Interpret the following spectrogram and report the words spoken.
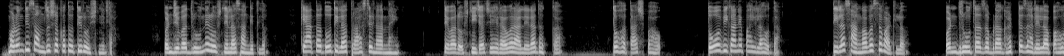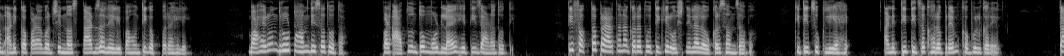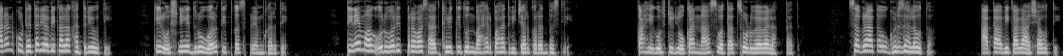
म्हणून ती समजू शकत होती रोशनीला. पण जेव्हा ध्रुवने रोशनीला सांगितलं की आता तो तिला त्रास देणार नाही तेव्हा रोशनीच्या चेहऱ्यावर आलेला धक्का तो हताश भाव. तो अविकाने पाहिला होता. तिला सांगावंसं वाटलं पण ध्रुवचा जबडा घट्ट झालेला पाहून आणि कपाळावरची नस ताट झालेली पाहून ती गप्प राहिली. बाहेरून ध्रुव ठाम दिसत होता पण आतून तो मोडलाय हे ती जाणत होती. ती फक्त प्रार्थना करत होती की रोशनीला लवकर समजावं की ती चुकली आहे आणि ती तिचं खरं प्रेम कबूल करेल. कारण कुठेतरी अविकाला खात्री होती की रोशनी हे ध्रुववर तितकंच प्रेम करते. तिने मग उर्वरित प्रवासात खिडकीतून बाहेर पाहत विचार करत बसली. काही गोष्टी लोकांना स्वतःच सोडवाव्या लागतात. सगळं आता उघड झालं होतं. आता अविकाला आशा होती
